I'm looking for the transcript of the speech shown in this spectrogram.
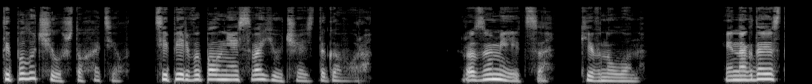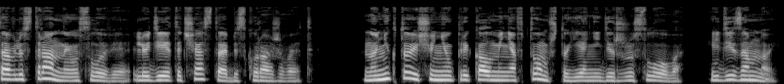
«Ты получил, что хотел. Теперь выполняй свою часть договора». «Разумеется», — кивнул он. «Иногда я ставлю странные условия, людей это часто обескураживает. Но никто еще не упрекал меня в том, что я не держу слова. Иди за мной».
